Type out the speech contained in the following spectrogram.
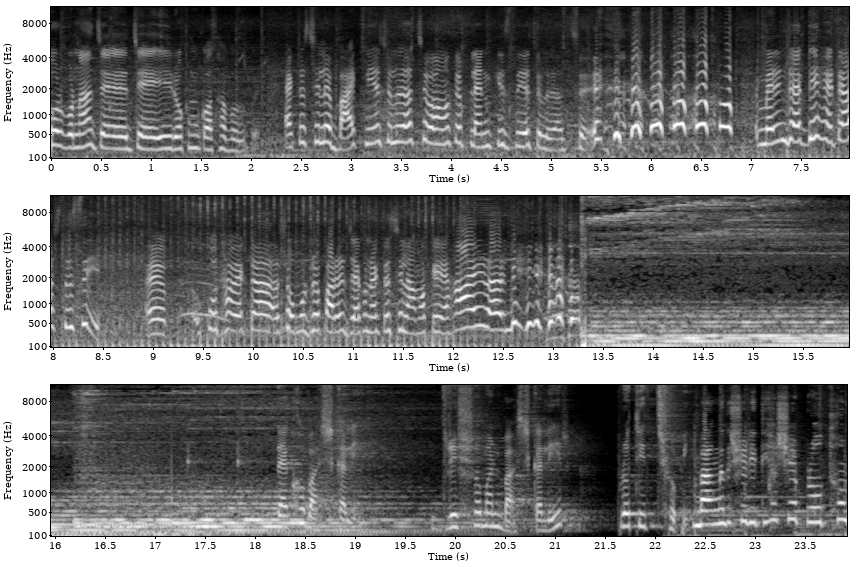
করব না যে যে এইরকম কথা বলবে। একটা ছেলে বাইক নিয়ে চলে যাচ্ছে ও আমাকে প্ল্যান কিস দিয়ে চলে যাচ্ছে। মেরিন ড্রাইভ দিয়ে হেঁটে আসতেছি। কোথাও একটা সমুদ্র পাড়ের যখন একটা ছেলে আমাকে হাই রার্লি দেখো বাসকালী দৃশ্যমান বাসকালীর প্রতিচ্ছবি। বাংলাদেশের ইতিহাসে প্রথম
